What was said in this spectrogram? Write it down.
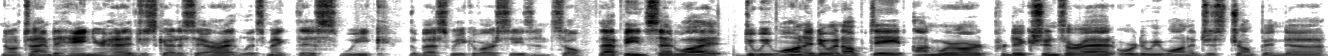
no time to hang your head. Just got to say, all right, let's make this week the best week of our season. So that being said, Wyatt, do we want to do an update on where our predictions are at, or do we want to just jump into?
